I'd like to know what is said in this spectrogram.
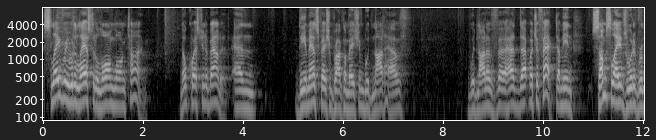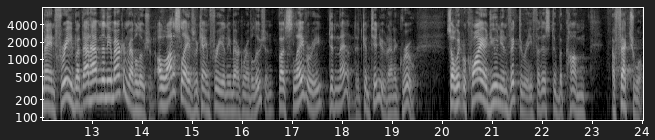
slavery would have lasted a long, long time. No question about it. And the Emancipation Proclamation would not have would not have uh, had that much effect. I mean, some slaves would have remained free, but that happened in the American Revolution. A lot of slaves became free in the American Revolution, but slavery didn't end. It continued and it grew. So it required Union victory for this to become effectual.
